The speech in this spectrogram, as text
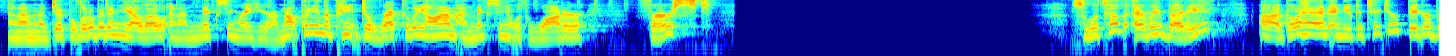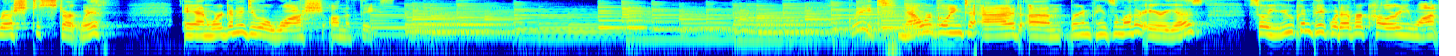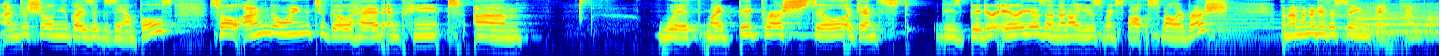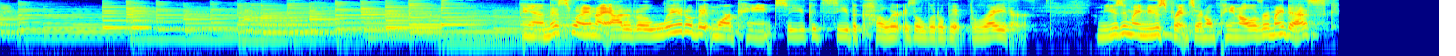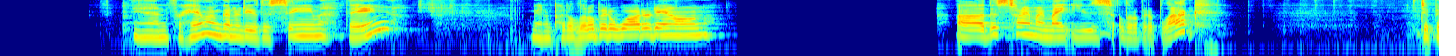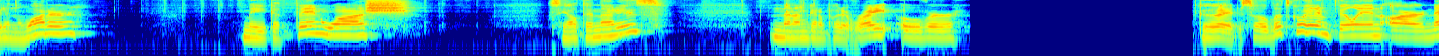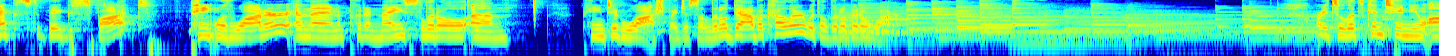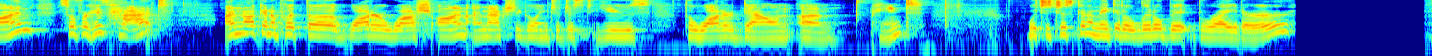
and I'm gonna dip a little bit in yellow and I'm mixing right here. I'm not putting the paint directly on, I'm mixing it with water first. So let's have everybody uh, go ahead and you could take your bigger brush to start with and we're gonna do a wash on the face. Great, now we're going to add, um, we're gonna paint some other areas. So you can pick whatever color you want. I'm just showing you guys examples. So I'm going to go ahead and paint um, with my big brush still against these bigger areas and then I'll use my smaller brush. And I'm gonna do the same thing. I'm going And this one, I added a little bit more paint so you could see the color is a little bit brighter. I'm using my newsprint so I don't paint all over my desk. And for him, I'm gonna do the same thing. I'm gonna put a little bit of water down. Uh, this time I might use a little bit of black. Dip it in the water. Make a thin wash. See how thin that is? And then I'm gonna put it right over. Good, so let's go ahead and fill in our next big spot. Paint with water and then put a nice little um, painted wash by just a little dab of color with a little bit of water. All right, so let's continue on. So for his hat, I'm not gonna put the water wash on. I'm actually going to just use the watered down um, paint, which is just gonna make it a little bit brighter.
